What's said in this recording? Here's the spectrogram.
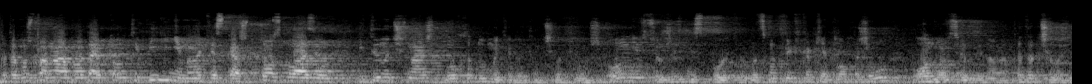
Потому что она обладает тонким видением, она тебе скажет, кто сглазил, и ты начинаешь плохо думать об этом человеке. Он мне всю жизнь испортил. Вот смотрите, как я плохо живу, он во всем виноват, этот человек.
